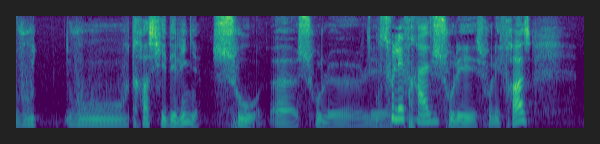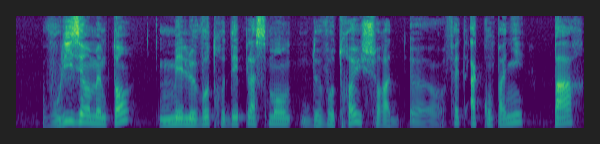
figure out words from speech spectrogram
vous, vous traciez des lignes sous, euh, sous, le, Sous les phrases. Sous les, sous les phrases. Vous lisez en même temps, mais le, votre déplacement de votre œil sera euh, en fait accompagné par,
